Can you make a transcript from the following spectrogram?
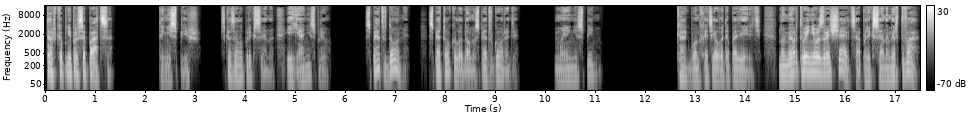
«Только б не просыпаться!» «Ты не спишь?» — сказала Поликсена. «И я не сплю. Спят в доме, спят около дома, спят в городе. Мы не спим». Как бы он хотел в это поверить, но мертвые не возвращаются, а Поликсена мертва.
